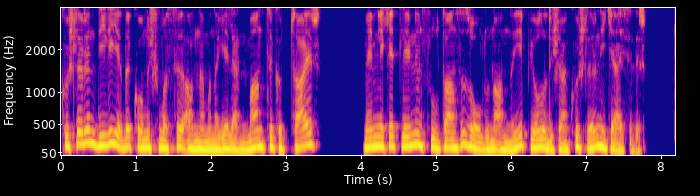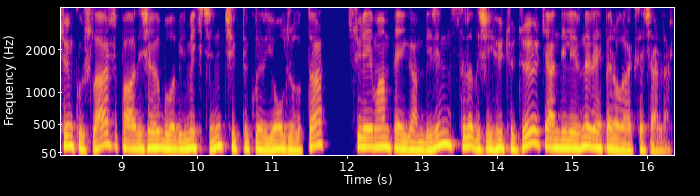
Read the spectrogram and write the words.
Kuşların dili ya da konuşması anlamına gelen mantık tayr, memleketlerinin sultansız olduğunu anlayıp yola düşen kuşların hikayesidir. Tüm kuşlar padişahı bulabilmek için çıktıkları yolculukta Süleyman peygamberin sıra dışı Hütüt'ü kendilerine rehber olarak seçerler.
